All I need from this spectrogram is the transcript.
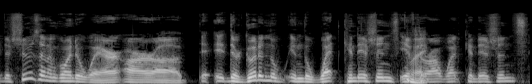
the shoes that I'm going to wear are uh, they're good in the in the wet conditions if Right. there are wet conditions.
